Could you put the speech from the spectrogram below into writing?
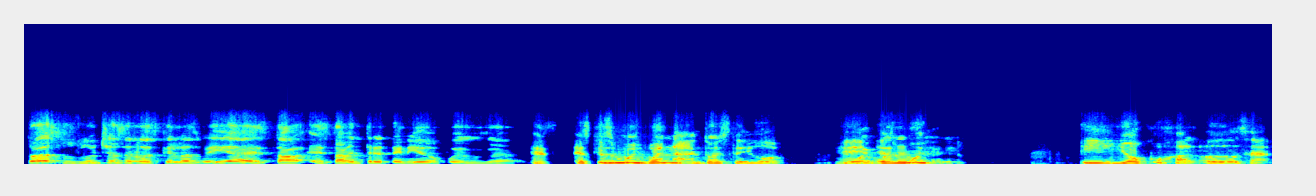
todas sus luchas en las que las veía estaba, estaba entretenido, pues. es, que es muy buena, entonces te digo. Muy eh, buena. Y yo, ojalá, o sea,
